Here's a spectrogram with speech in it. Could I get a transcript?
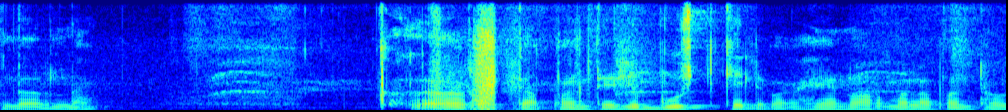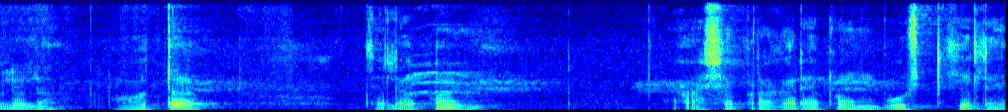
कलरला कलर आपण त्याचे बूस्ट केले. बघा हे नॉर्मल आपण ठेवलेलं होतं. त्याला आपण अशा प्रकारे आपण बूस्ट केले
